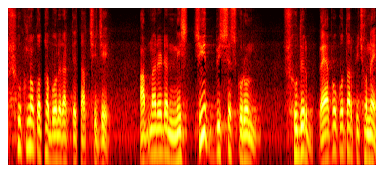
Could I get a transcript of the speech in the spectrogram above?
শুকনো কথা বলে রাখতে চাচ্ছি যে আপনারা এটা নিশ্চিত বিশ্বাস করুন সুদের ব্যাপকতার পিছনে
